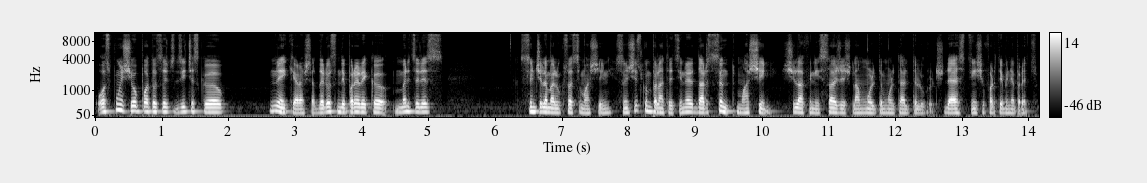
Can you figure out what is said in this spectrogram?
o spun și eu, poate o să ziceți că nu e chiar așa, dar eu sunt de părere că Mercedes sunt cele mai luxoase mașini, sunt și scumpe la întreținere, dar sunt mașini și la finisaje și la multe, multe alte lucruri și de-aia țin și foarte bine prețul.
